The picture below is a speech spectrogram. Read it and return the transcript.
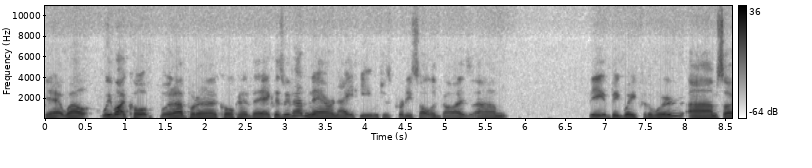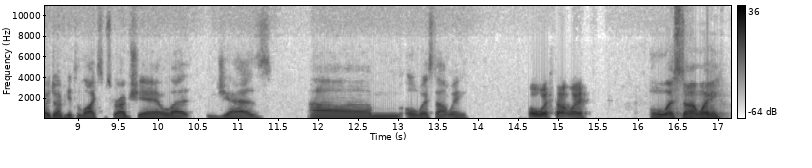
Yeah, well, we might call, put, uh, put a cork in it there because we've had an hour and eight here, which is pretty solid, guys. Um, big big week for the Woo. Um, so don't forget to like, subscribe, share, all that jazz. Um, all West, aren't we? All West, aren't we? All West, aren't we?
